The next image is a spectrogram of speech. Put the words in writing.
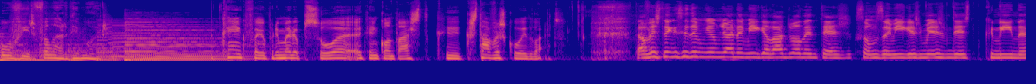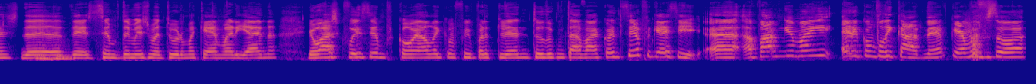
Ouvir falar de amor. Quem é que foi a primeira pessoa a quem contaste que, que estavas com o Eduardo? Talvez tenha sido a minha melhor amiga lá do Alentejo, que somos amigas mesmo desde pequeninas, de- desde sempre da mesma turma, que é a Mariana. Eu acho que foi sempre com ela que eu fui partilhando tudo o que me estava a acontecer, porque é assim, a, a, para a minha mãe era complicado, né? Porque é uma pessoa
